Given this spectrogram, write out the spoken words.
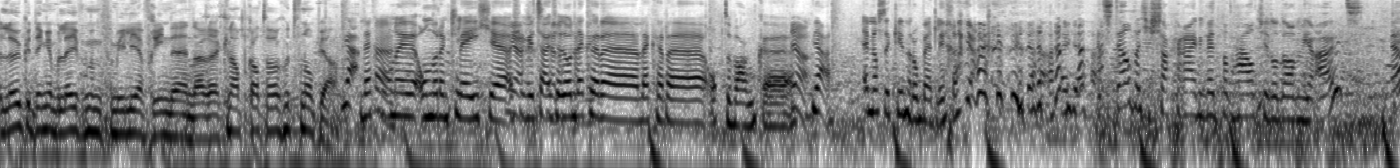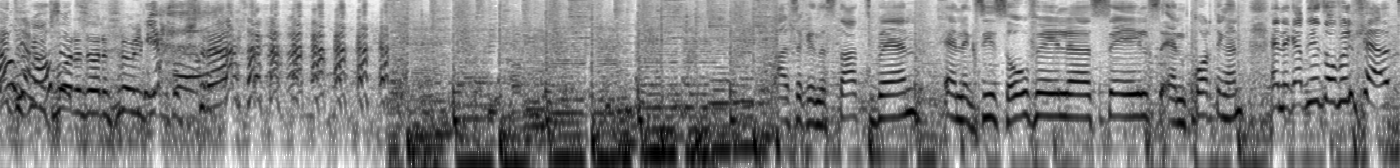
leuke dingen beleven met mijn familie en vrienden en daar eh, knap ik altijd wel goed van op, ja. Ja. Lekker onder, onder een kleedje, als Ja, je weer thuis bent, dan lekker, lekker op de bank. eh, Ja. En als de kinderen op bed liggen. Stel dat je zagrijnig bent, wat haalt je er dan weer uit? Interviewd worden door een vrolijk iemand op straat. als ik in de stad ben en ik zie zoveel eh, sales en kortingen en ik heb niet zoveel geld,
